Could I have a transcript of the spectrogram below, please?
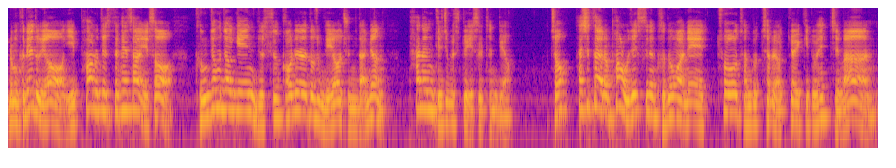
여러분 그래도요 이 파워로직스 회사에서 긍정적인 뉴스 거리라도 좀 내어준다면 파는 뒤집을 수도 있을 텐데요. 그쵸? 사실상 여러분 파워로직스는 그동안에 초전도체로 엮여있기도 했지만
